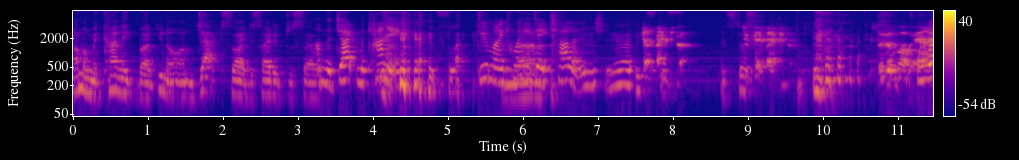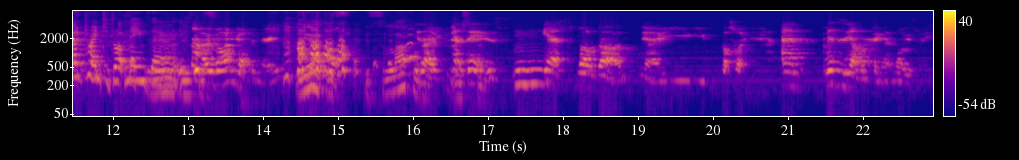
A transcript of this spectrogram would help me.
I'm a mechanic, but you know I'm jacked, so I decided to sell. I'm the Jack mechanic. it's like Do my 20 Nah. day challenge. yeah, it's Get it's, it's just fit back to that. So there's a lot, We weren't trying to drop names there. Yeah, It's it's- No, but I'm dropping names. yeah, it's, it's lack of You know, as respect. is, Mhm. yes, well done. You know, you, you lost weight. And this is the other thing that annoys me.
